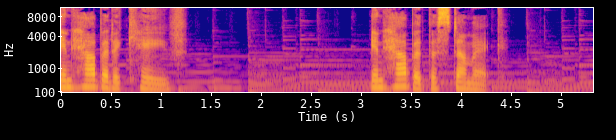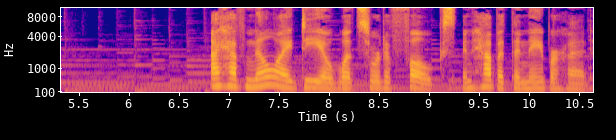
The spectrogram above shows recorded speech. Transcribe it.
Inhabit a cave. Inhabit the stomach. I have no idea what sort of folks inhabit the neighborhood.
